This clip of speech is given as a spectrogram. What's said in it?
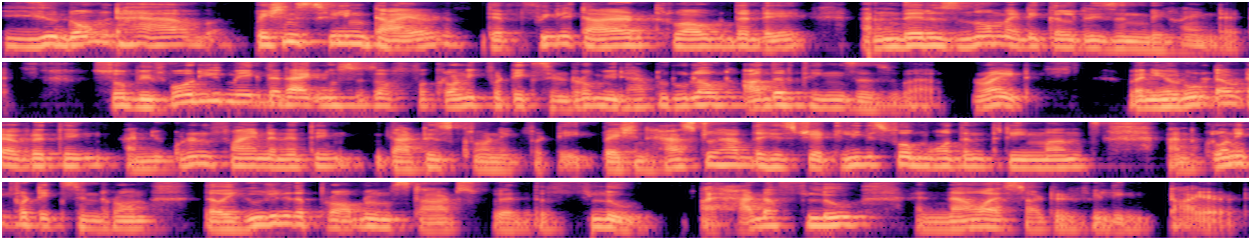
you don't have patients feeling tired they feel tired throughout the day and there is no medical reason behind it. So before you make the diagnosis of chronic fatigue syndrome you have to rule out other things as well right? When you ruled out everything and you couldn't find anything that is chronic fatigue. Patient has to have the history at least for more than three months and chronic fatigue syndrome the usually the problem starts with the flu. I had a flu and now i started feeling tired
